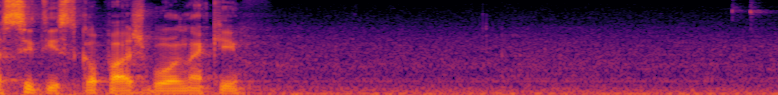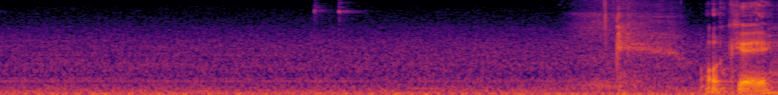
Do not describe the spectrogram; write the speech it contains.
city kapásból neki. Oké. Okay.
